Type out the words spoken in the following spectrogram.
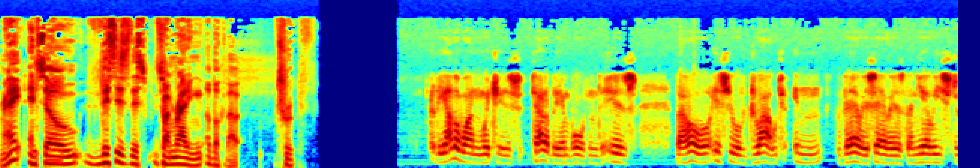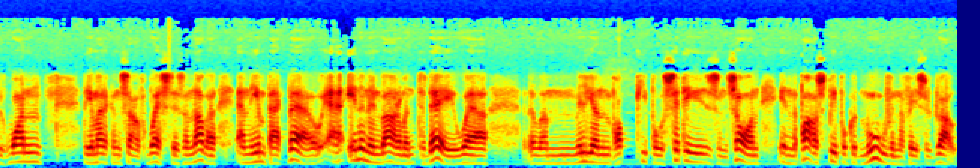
Right? And so this is this. So I'm writing a book about truth. The other one, which is terribly important, is the whole issue of drought in various areas. The Near East is one, the American Southwest is another, and the impact there uh, in an environment today where there were a million pop people cities and so on. In the past, people could move in the face of drought.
